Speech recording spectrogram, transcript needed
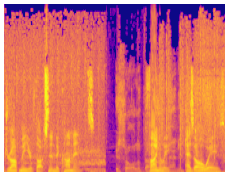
Drop me your thoughts in the comments. Finally, as always,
